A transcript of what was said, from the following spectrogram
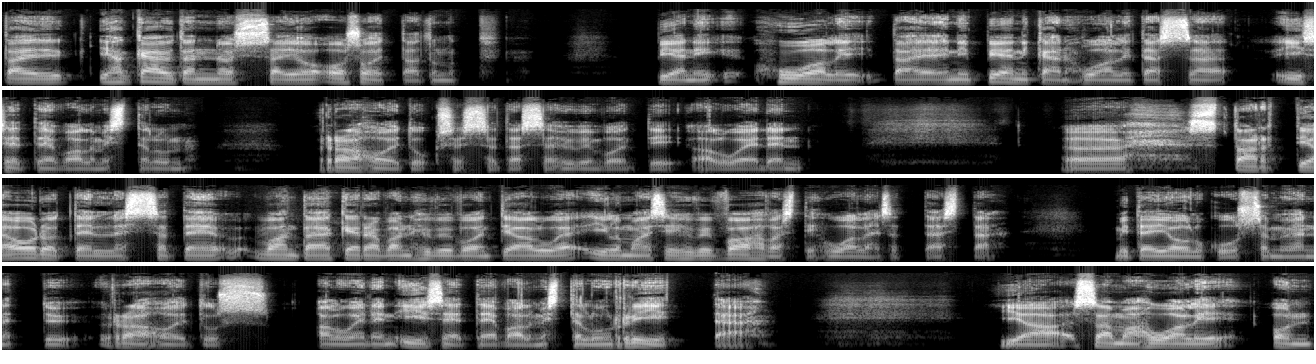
tai ihan käytännössä jo osoittautunut pieni huoli, tai ei niin pienikään huoli tässä ICT-valmistelun rahoituksessa tässä hyvinvointialueiden starttia odotellessa te Vantaa ja Keravan hyvinvointialue ilmaisi hyvin vahvasti huolensa tästä, miten joulukuussa myönnetty rahoitus alueiden ICT-valmisteluun riittää. Ja sama huoli on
